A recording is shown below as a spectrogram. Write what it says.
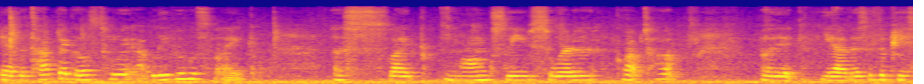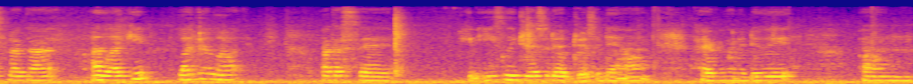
yeah the top that goes to it i believe it was like a like long sleeve sweater crop top but yeah this is the piece that i got. I like it like it a lot. Like i said you can easily dress it up dress it down however you want to do it. Um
